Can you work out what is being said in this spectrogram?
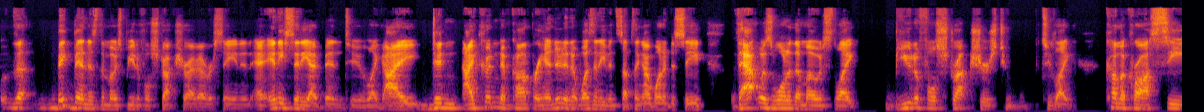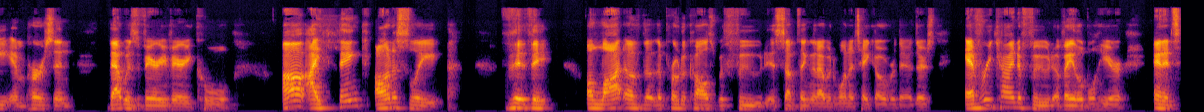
the Big Ben is the most beautiful structure I've ever seen in any city I've been to. Like I didn't, I couldn't have comprehended, and it wasn't even something I wanted to see. That was one of the most like beautiful structures to to like come across, see in person. That was very very cool. Uh, I think honestly, the the a lot of the the protocols with food is something that I would want to take over there. There's every kind of food available here, and it's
